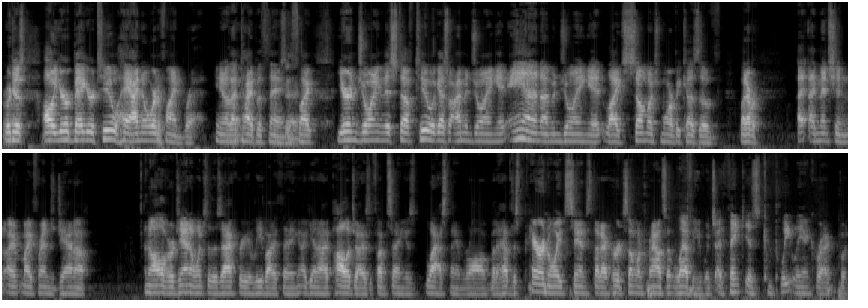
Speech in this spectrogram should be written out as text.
we're just, oh, you're a beggar too? Hey, I know where to find bread. You know, Right, that type of thing. It's like, you're enjoying this stuff too. Well, guess what? I'm enjoying it, and I'm enjoying it like so much more because of whatever. I, I mentioned I, my friends Jana and Oliver. Jana went to the Zachary Levi thing. Again, I apologize if I'm saying his last name wrong, but I have this paranoid sense that I heard someone pronounce it Levy, which I think is completely incorrect. But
